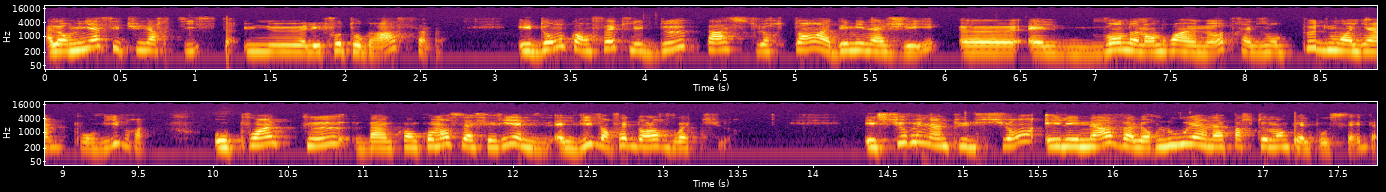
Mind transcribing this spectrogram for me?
Alors Mia, c'est une artiste, une, elle est photographe. Et donc, en fait, les deux passent leur temps à déménager. Elles vont d'un endroit à un autre. Elles ont peu de moyens pour vivre, au point que, ben, quand commence la série, elles, elles vivent en fait dans leur voiture. Et sur une impulsion, Elena va leur louer un appartement qu'elle possède.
